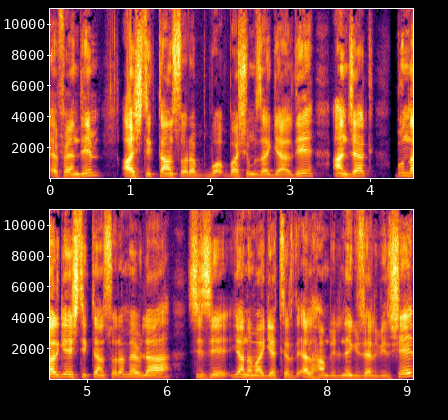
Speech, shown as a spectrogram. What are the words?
efendim açtıktan sonra başımıza geldi. Ancak bunlar geçtikten sonra Mevla sizi yanıma getirdi. Elhamdülillah ne güzel bir şey.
